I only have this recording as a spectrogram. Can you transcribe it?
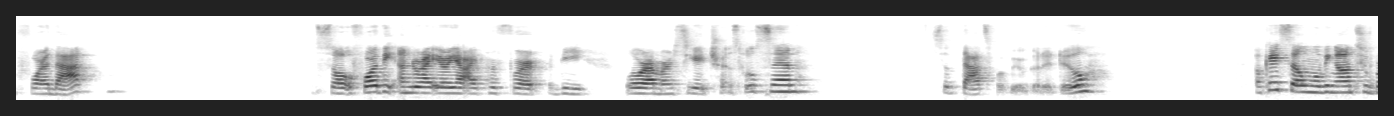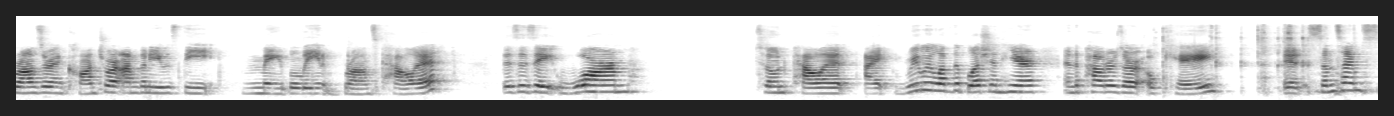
for that. So for the under eye area, I prefer the Laura Mercier Translucent. So that's what we're gonna do. Okay, so moving on to bronzer and contour, I'm gonna use the Maybelline Bronze Palette. This is a warm toned palette. I really love the blush in here and the powders are okay. It sometimes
